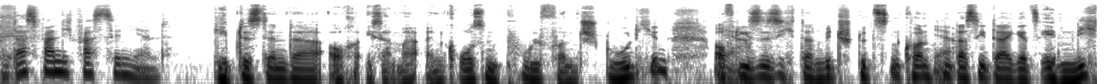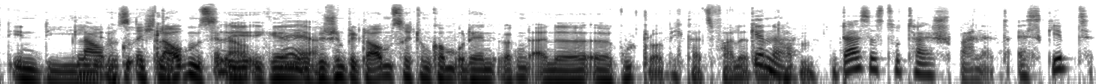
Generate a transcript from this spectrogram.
Und das fand ich faszinierend. Gibt es denn da auch, ich sag mal, einen großen Pool von Studien, auf Ja. die Sie sich dann mitstützen konnten, Ja. dass Sie da jetzt eben nicht in die Glaubensrichtung, Glaubens, genau. äh, Ja, bestimmte Glaubensrichtung kommen oder in irgendeine äh, Gutgläubigkeitsfalle Genau. haben? Das ist total spannend. Es gibt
